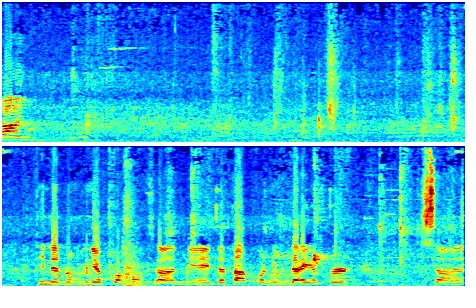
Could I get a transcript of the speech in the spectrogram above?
nan tinanong niya pa kung saan niya itatapon yung diaper sa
